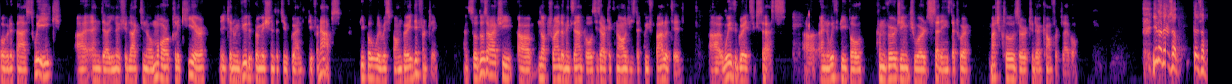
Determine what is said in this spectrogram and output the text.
over the past week. Uh, and, uh, you know, if you'd like to know more, click here you can review the permissions that you've granted different apps. People will respond very differently. And so those are actually uh, not random examples. These are technologies that we've piloted uh, with great success uh, and with people converging towards settings that were much closer to their comfort level. You know, there's a there's a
